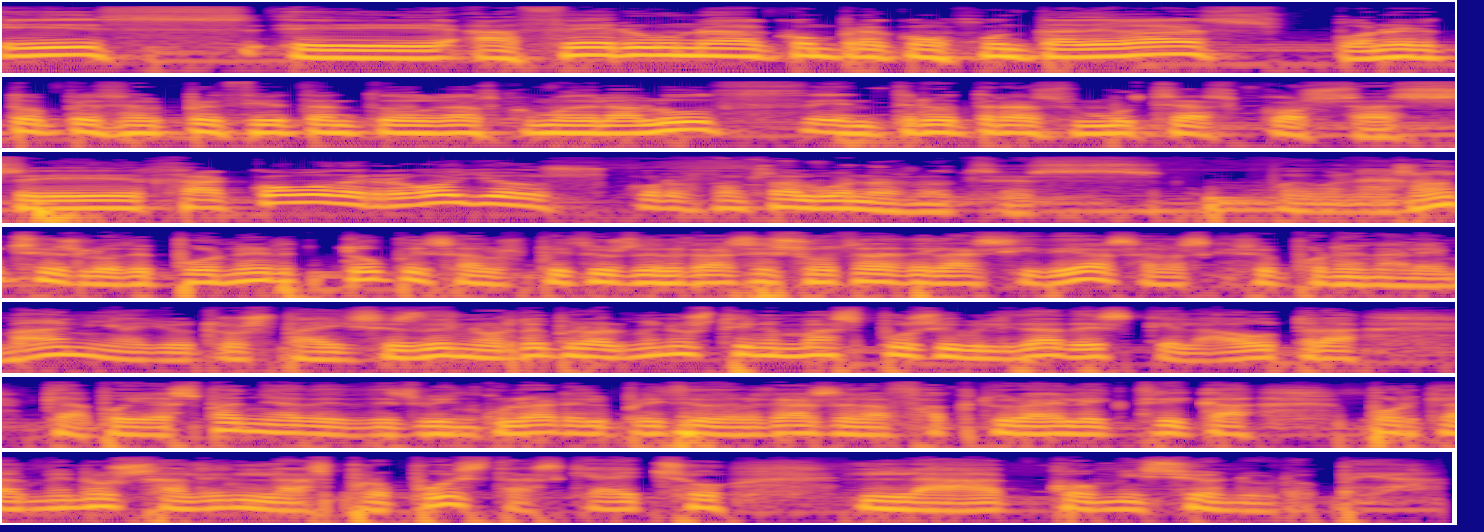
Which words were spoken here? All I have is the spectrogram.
es eh, hacer una compra conjunta de gas, poner topes al precio tanto del gas como de la luz, entre otras muchas cosas. Eh, Jacobo de Regoyos, corresponsal, buenas noches. Muy buenas noches. Lo de poner topes a los precios del gas es otra de las ideas a las que se ponen Alemania y otros países del norte, pero al menos tiene más posibilidades que la otra que apoya España de desvincular el precio del gas de la factura eléctrica, porque al menos salen las propuestas que ha hecho la Comisión Europea.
